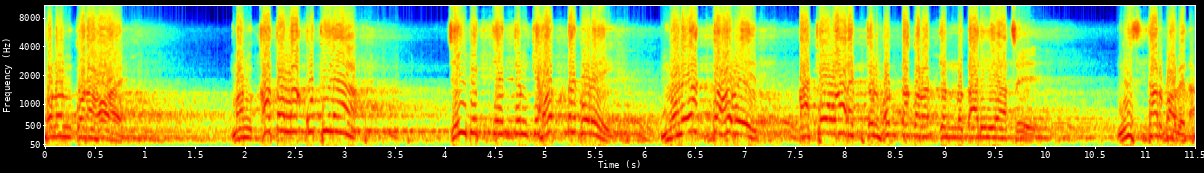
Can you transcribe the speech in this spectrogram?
খনন করা হয়। মান কাতালা কুতিলা, যেই ব্যক্তি একজনকে হত্যা করে, মনে রাখতে হবে, তাকেও আরেকজন হত্যা করার জন্য দাঁড়িয়ে আছে। নিস্তার পাবে না।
